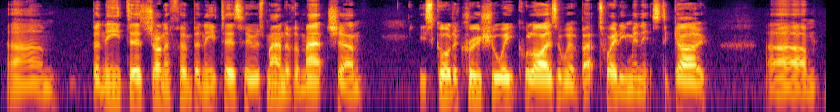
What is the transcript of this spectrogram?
um, Benitez, Jonathan Benitez, who was man of the match, um, he scored a crucial equaliser with about 20 minutes to go. Um,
